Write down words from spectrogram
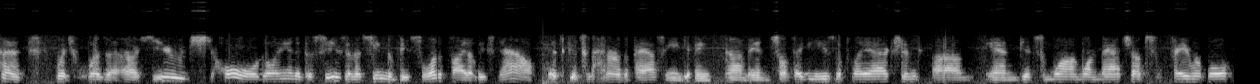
which was a, a huge hole going into the season, it seemed to be solidified at least now. It's, it's a matter of the passing game. Um, and so if they can use the play action um, and get some one-on-one matchups favorable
